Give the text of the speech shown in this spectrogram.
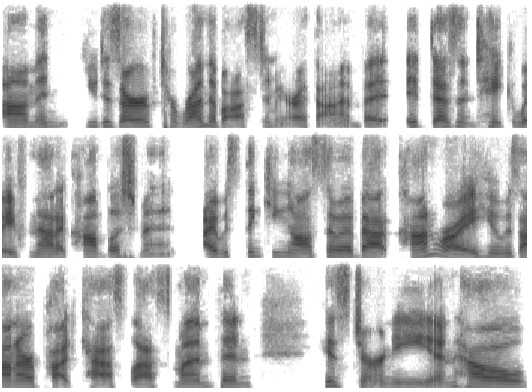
Um, and you deserve to run the Boston Marathon, but it doesn't take away from that accomplishment. I was thinking also about Conroy, who was on our podcast last month, and his journey and how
